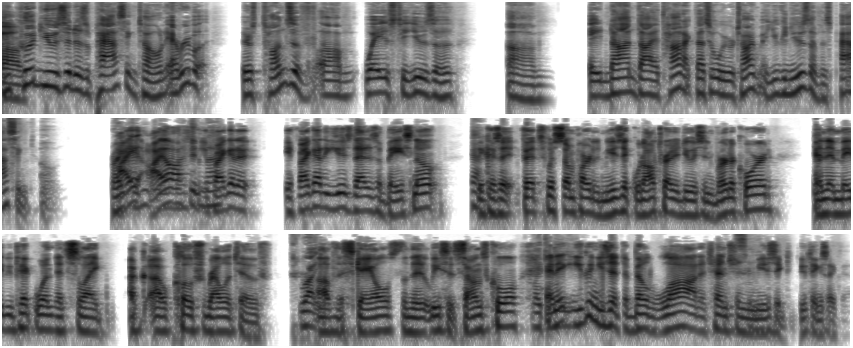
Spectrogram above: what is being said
You Um, could use it as a passing tone. Everybody, there's tons of um, ways to use a um, a non diatonic. That's what we were talking about. You can use them as passing tone. Right? I you I often if that? I gotta if I gotta use that as a bass note Yeah. because it fits with some part of the music, what I'll try to do is invert a chord and then maybe pick one that's like a, a close relative right. of the scale, so that at least it sounds cool. like And E. it, you can use it to build a lot of tension in music to do things like that.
